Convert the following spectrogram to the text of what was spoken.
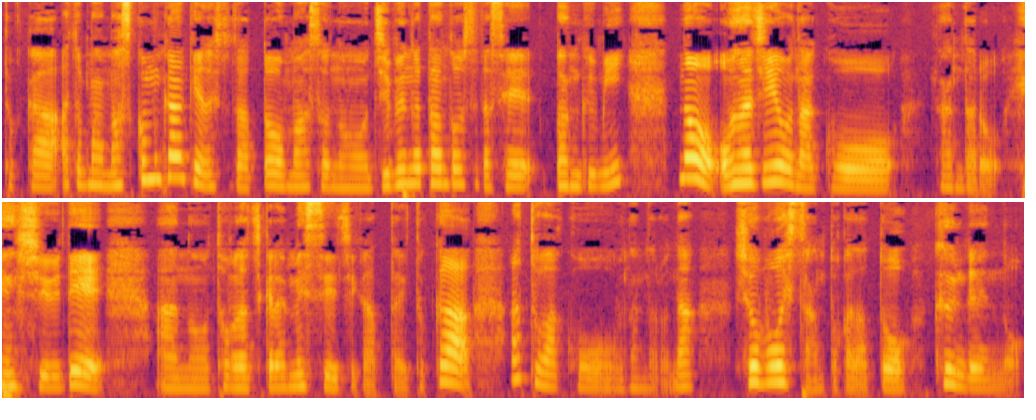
とか、あとまあマスコミ関係の人だと、まあその自分が担当してた番組の同じようなこう、なんだろう、編集で、あの、友達からメッセージがあったりとか、あとはこう、なんだろうな、消防士さんとかだと、訓練の、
